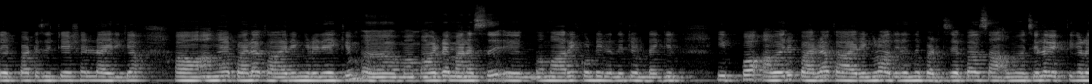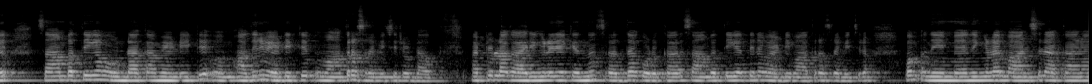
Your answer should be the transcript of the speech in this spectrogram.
തേർഡ് പാർട്ടി സിറ്റുവേഷനിലായിരിക്കാം അങ്ങനെ പല കാര്യങ്ങളിലേക്കും അവരുടെ മനസ്സ് മാറിക്കൊണ്ടിരുന്നിട്ടുണ്ടെങ്കിൽ ഇപ്പോൾ അവർ പല കാര്യങ്ങളും അതിൽ നിന്ന് പഠിച്ചു ചിലപ്പോൾ ചില വ്യക്തികൾ സാമ്പത്തികം ഉണ്ടാക്കാൻ വേണ്ടിയിട്ട് അതിന് വേണ്ടിയിട്ട് മാത്രം ശ്രമിച്ചിട്ടുണ്ടാകും മറ്റുള്ള കാര്യങ്ങളിലേക്കൊന്നും ശ്രദ്ധ കൊടുക്കാതെ സാമ്പത്തിക ശരീരത്തിന് വേണ്ടി മാത്രം ശ്രമിച്ചിരുന്നു അപ്പം നിങ്ങളെ മനസ്സിലാക്കാനോ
